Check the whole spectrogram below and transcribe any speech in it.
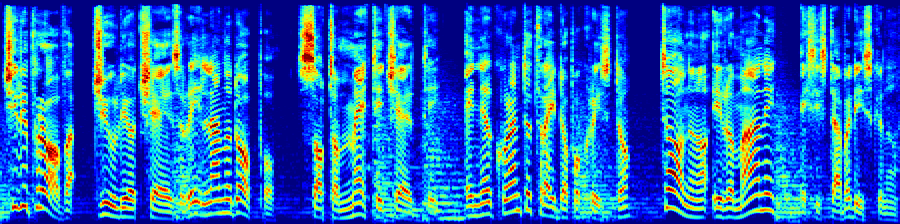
Ci riprova Giulio Cesare l'anno dopo, sottomette i Celti, e nel 43 d.C. tornano i Romani e si stabiliscono.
